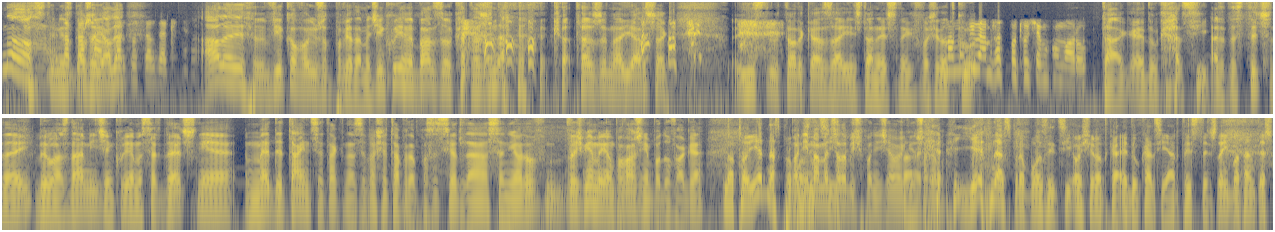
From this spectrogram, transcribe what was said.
No, z tym jest gorzej, ale, bardzo serdecznie. ale wiekowo już odpowiadamy. Dziękujemy bardzo, Katarzyna, Katarzyna Jarszak, instruktorka zajęć tanecznych w No ośrodku mówiłam, że z poczuciem humoru. tak, edukacji artystycznej. Była z nami, dziękujemy serdecznie. Medy tańce, tak nazywa się ta propozycja dla seniorów. Weźmiemy ją poważnie pod uwagę, No to jedna z bo propozycji. nie mamy co robić w poniedziałek Tak. wieczorem. Jedna z propozycji Ośrodka Edukacji Artystycznej, bo tam też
